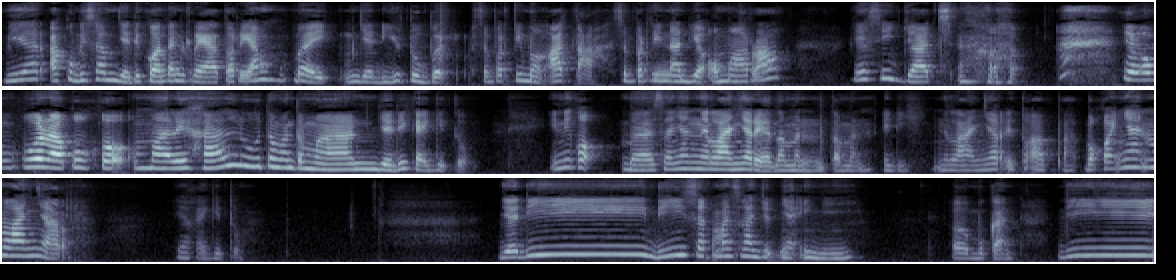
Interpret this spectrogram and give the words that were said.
biar aku bisa menjadi konten kreator yang baik menjadi youtuber. Seperti bang Atta seperti Nadia Omara. Ya si Judge. Ya ampun aku kok malah halu teman-teman. Jadi kayak gitu ini kok bahasanya nelanyar ya teman-teman? Ini nelanyar itu apa? Pokoknya nelanyar. Ya kayak gitu. Jadi di segmen selanjutnya ini uh, bukan di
